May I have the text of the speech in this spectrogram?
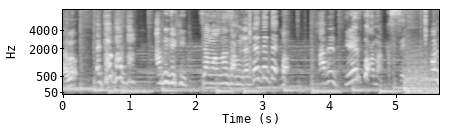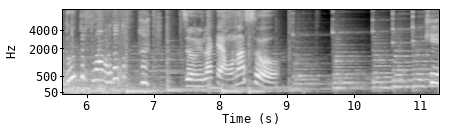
হ্যালো এই ধর ধর ধর। আমি দেখি জামাল না জামিলা দে দে দে। আরে দে তো আমার কাছে। আর তো তুমি আমার দাও তো হ্যাঁ, জমিলা কেমন আছো? কে?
